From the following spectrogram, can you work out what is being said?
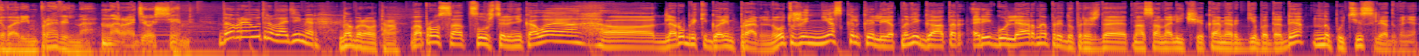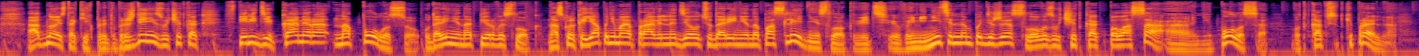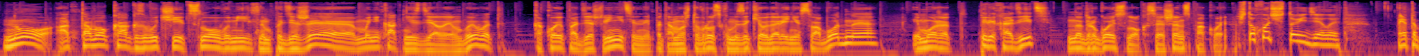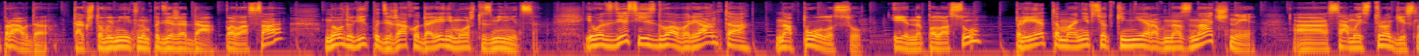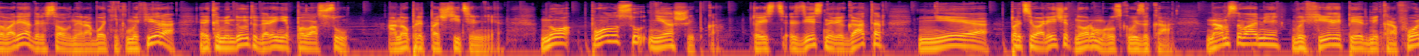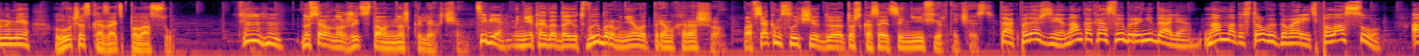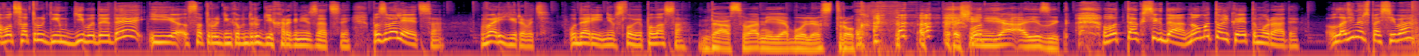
Говорим правильно на Радио 7. Доброе утро, Владимир. Доброе утро. Вопрос от слушателя Николая. Э, Для рубрики «Говорим правильно». Вот уже несколько лет навигатор регулярно предупреждает нас о наличии камер ГИБДД на пути следования. Одно из таких предупреждений звучит как «впереди камера на полосу», ударение на первый слог. Насколько я понимаю, правильно делать ударение на последний слог, ведь в именительном падеже слово звучит как «полоса», а не «полоса». Вот как все-таки правильно? Ну, от того, как звучит слово в именительном падеже, мы никак не сделаем вывод, какой падеж винительный, потому что в русском языке ударение свободное и может переходить на другой слог совершенно спокойно. Что хочет, то и делает. Это правда. Так что в именительном падеже, да, полоса, но в других падежах ударение может измениться. И вот здесь есть два варианта на полосу и на полосу. При этом они все-таки неравнозначны. А самые строгие словари, адресованные работникам эфира, рекомендуют ударение полосу. Оно предпочтительнее. Но полосу не ошибка. То есть здесь навигатор не противоречит нормам русского языка. Нам с вами в эфире перед микрофонами лучше сказать полосу. Но все равно жить стало немножко легче. Тебе. Мне когда дают выбор, мне вот прям хорошо. Во всяком случае, да, то, что касается неэфирной части. Так, подожди, нам как раз выбора не дали. Нам надо строго говорить полосу. А вот сотрудникам ГИБДД и сотрудникам других организаций позволяется варьировать ударение в слове «полоса». Да, с вами я более строг. Точнее, не я, а язык. Вот так всегда, но мы только этому рады. Владимир, спасибо.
